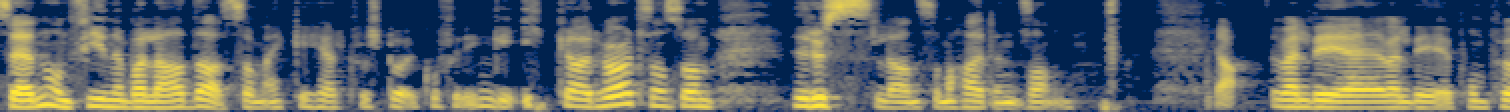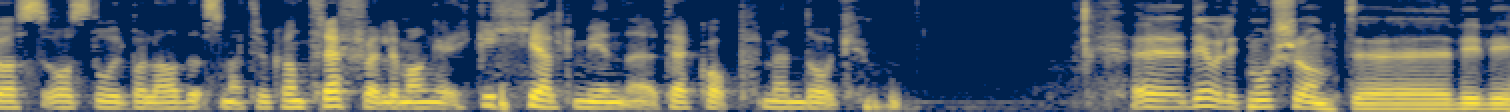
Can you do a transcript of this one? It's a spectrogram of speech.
så er det noen fine ballader som jeg ikke helt forstår hvorfor Inge ikke har hørt. Sånn som Russland, som har en sånn ja, veldig, veldig pompøs og stor ballade som jeg tror kan treffe veldig mange. Ikke helt min tekopp, men dog. Det er jo litt morsomt, Vivi,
